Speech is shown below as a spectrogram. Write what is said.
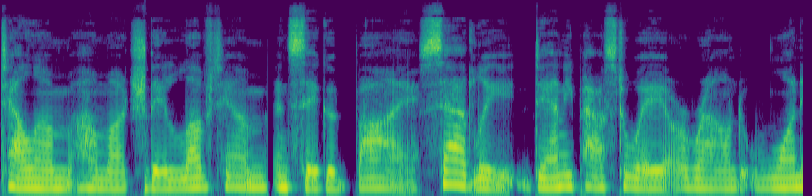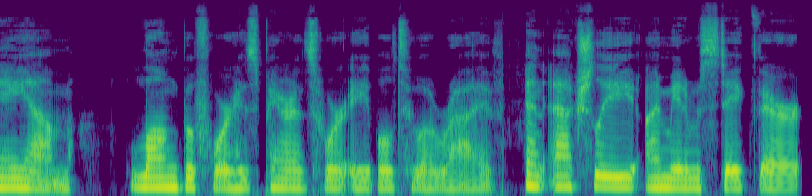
tell him how much they loved him, and say goodbye. Sadly, Danny passed away around 1 a.m long before his parents were able to arrive. And actually, I made a mistake there.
